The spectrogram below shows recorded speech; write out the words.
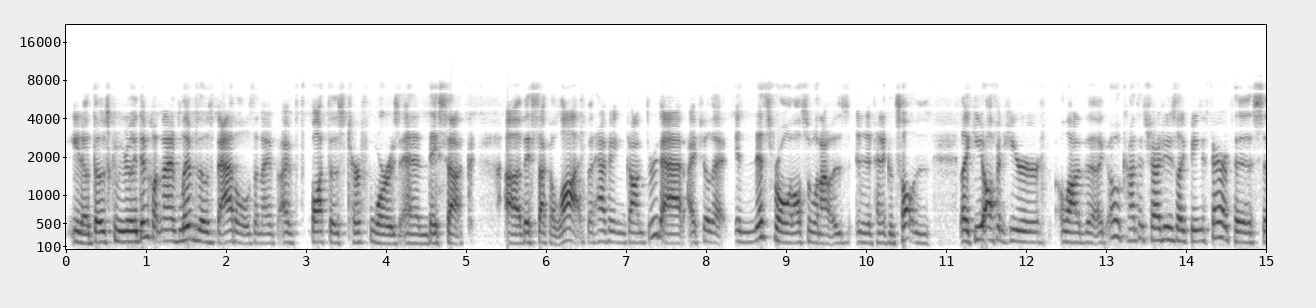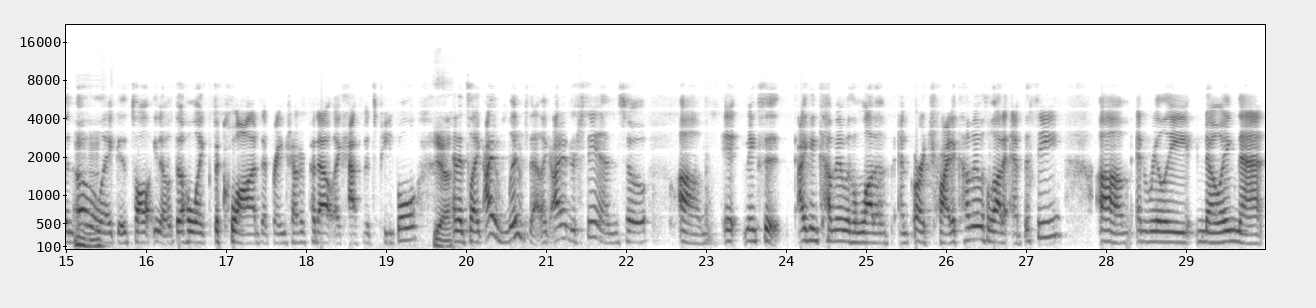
you know those can be really difficult. And I've lived those battles and I've I've fought those turf wars and they suck uh, they suck a lot. But having gone through that I feel that in this role and also when I was an independent consultant like you often hear a lot of the like oh content strategy is like being a therapist and oh, mm-hmm. oh like it's all you know the whole like the quad that Brain Traffic put out like half of its people. Yeah. And it's like i've lived that. Like i understand. So um, it makes it i can come in with a lot of or i try to come in with a lot of empathy um, and really knowing that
